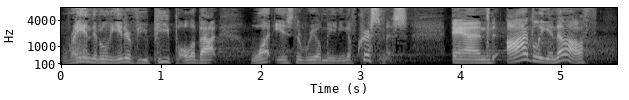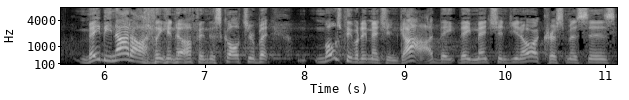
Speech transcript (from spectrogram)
randomly interview people about what is the real meaning of Christmas. And oddly enough, maybe not oddly enough in this culture, but most people didn't mention God. They, they mentioned, you know, a Christmas is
